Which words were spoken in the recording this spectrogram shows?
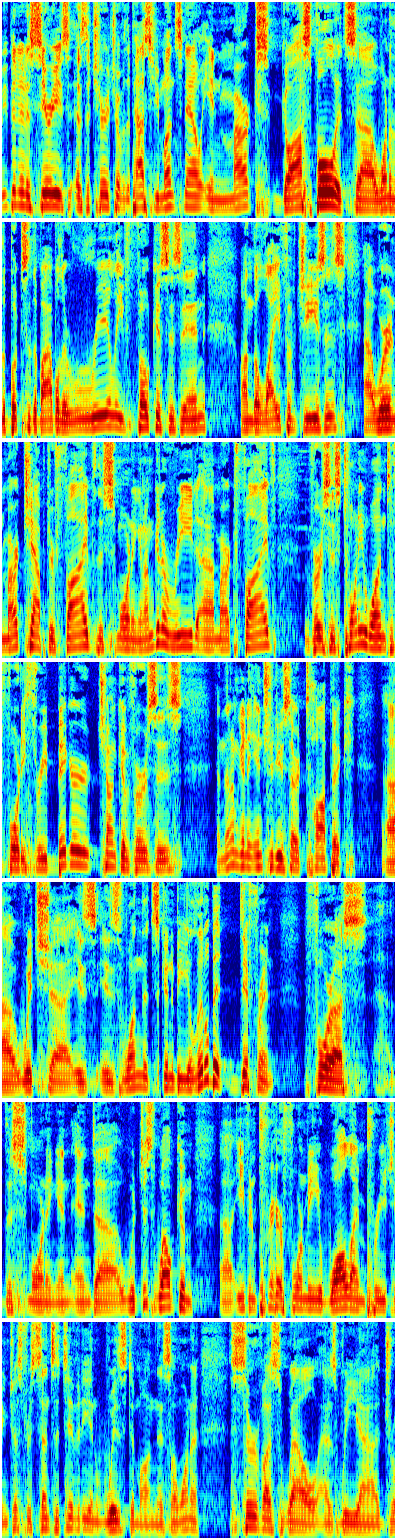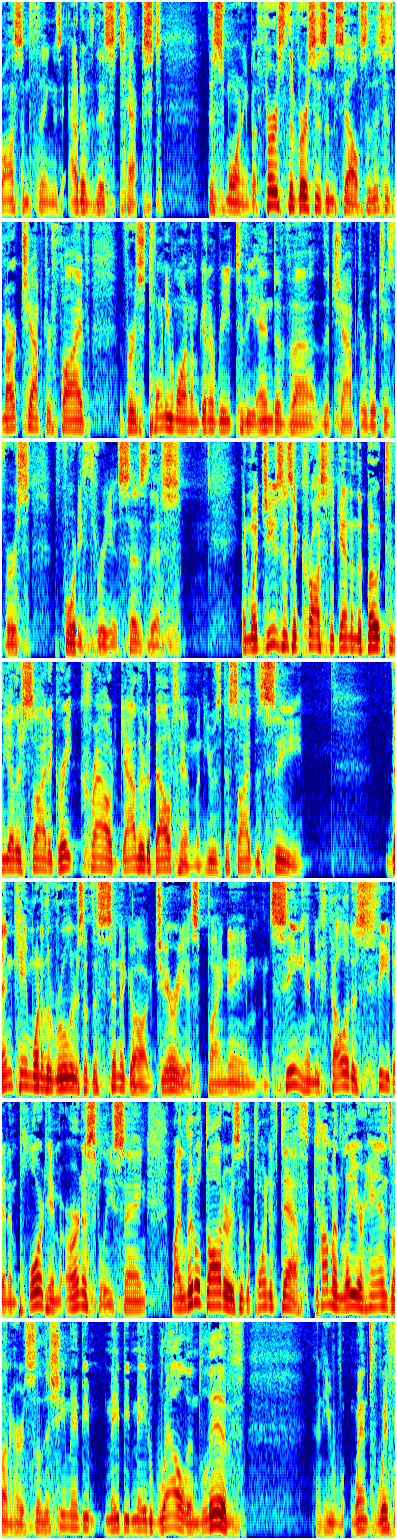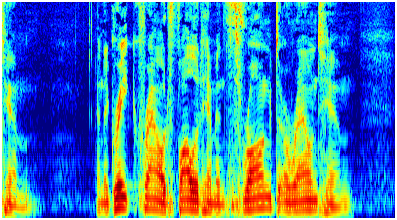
We've been in a series as a church over the past few months now in Mark's Gospel. It's uh, one of the books of the Bible that really focuses in on the life of Jesus. Uh, we're in Mark chapter 5 this morning, and I'm going to read uh, Mark 5, verses 21 to 43, bigger chunk of verses, and then I'm going to introduce our topic, uh, which uh, is, is one that's going to be a little bit different for us uh, this morning and, and uh, would just welcome uh, even prayer for me while I'm preaching, just for sensitivity and wisdom on this. I want to serve us well as we uh, draw some things out of this text this morning. But first, the verses themselves. So this is Mark chapter 5, verse 21. I'm going to read to the end of uh, the chapter, which is verse 43. It says this. And when Jesus had crossed again in the boat to the other side, a great crowd gathered about him, and he was beside the sea. Then came one of the rulers of the synagogue, Jairus by name, and seeing him, he fell at his feet and implored him earnestly, saying, My little daughter is at the point of death. Come and lay your hands on her, so that she may be, may be made well and live. And he went with him. And a great crowd followed him and thronged around him.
